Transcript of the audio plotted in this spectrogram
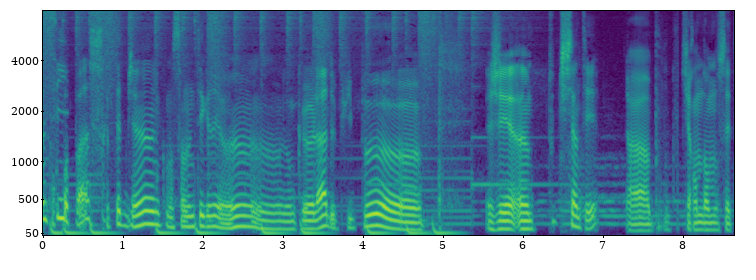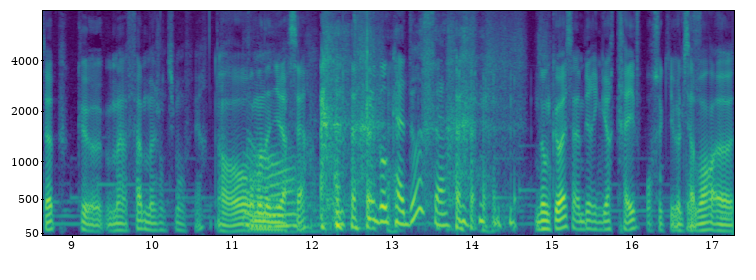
aussi. Pourquoi pas, ce serait peut-être bien de commencer à en intégrer un. Donc euh, là depuis peu euh, j'ai un tout petit synthé euh, qui rentre dans mon setup que ma femme m'a gentiment offert oh. pour mon anniversaire. Un très beau cadeau ça. Donc ouais, c'est un Behringer Crave pour ceux qui veulent savoir euh,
